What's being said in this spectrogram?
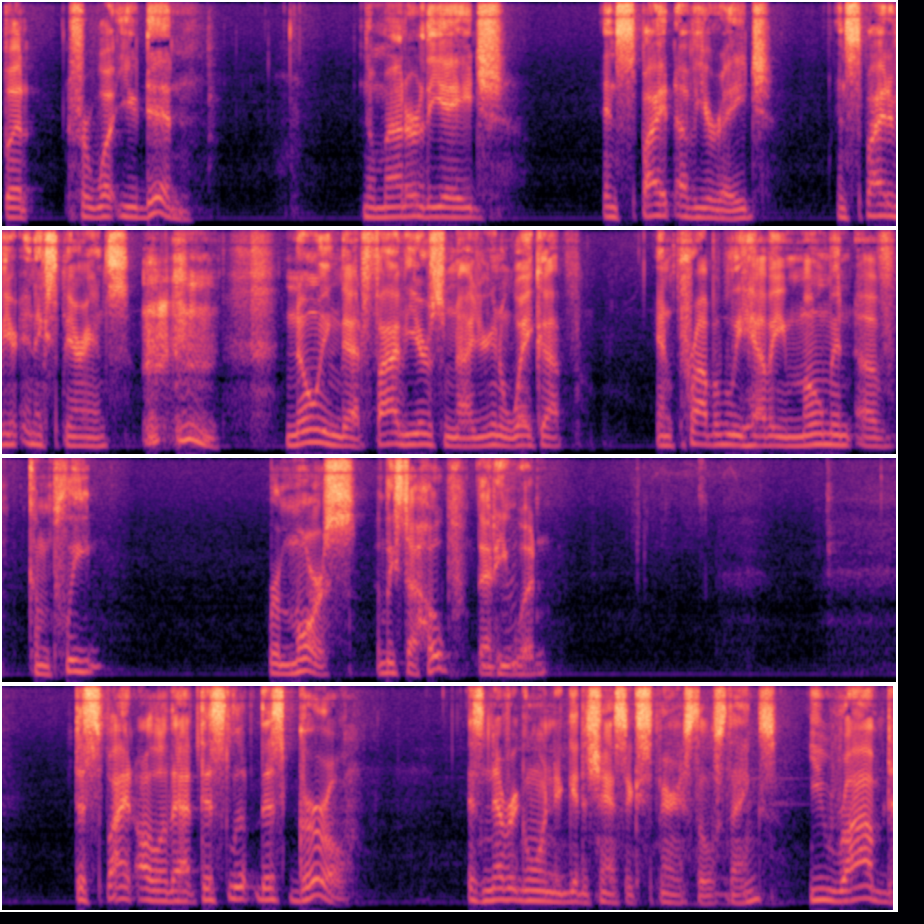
But for what you did, no matter the age, in spite of your age, in spite of your inexperience, knowing that five years from now you're going to wake up and probably have a moment of complete remorse. At least I hope that he mm-hmm. would. Despite all of that, this this girl is never going to get a chance to experience those things. You robbed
